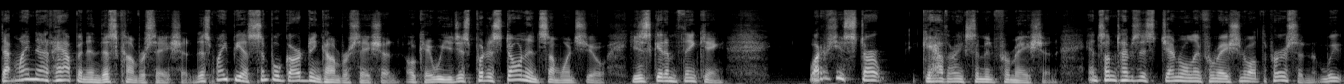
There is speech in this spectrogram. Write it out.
That might not happen in this conversation. This might be a simple gardening conversation. Okay, where you just put a stone in someone's shoe. You just get them thinking. Why don't you start gathering some information? And sometimes it's general information about the person. We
